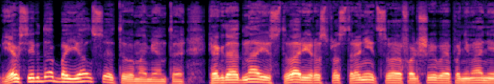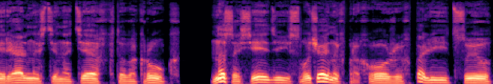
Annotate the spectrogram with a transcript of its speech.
Я всегда боялся этого момента, когда одна из тварей распространит свое фальшивое понимание реальности на тех, кто вокруг на соседей, случайных прохожих, полицию.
